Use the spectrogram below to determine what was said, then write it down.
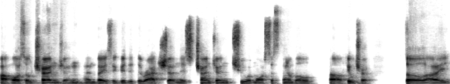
are also changing, and basically the direction is changing to a more sustainable uh, future. So I,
